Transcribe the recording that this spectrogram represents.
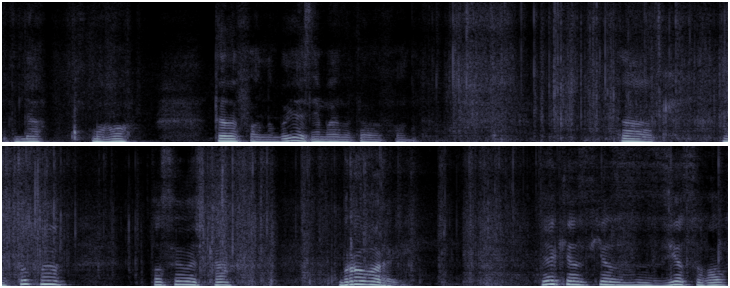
для мого телефону, бо я знімаю на телефон. Так, наступна посилочка бровари. Як я з'я- з'ясував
